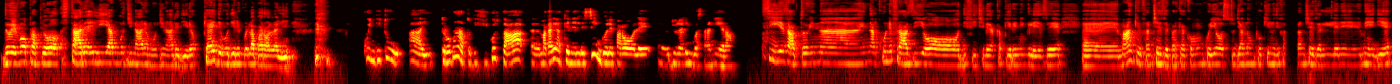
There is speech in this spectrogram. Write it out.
dovevo proprio stare lì a murginare, a murginare e dire ok, devo dire quella parola lì. Quindi tu hai trovato difficoltà eh, magari anche nelle singole parole eh, di una lingua straniera. Sì, esatto, in, eh, in, alcune frasi ho difficile a capire in inglese, eh, ma anche in francese, perché comunque io studiando un pochino di francese alle, medie,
